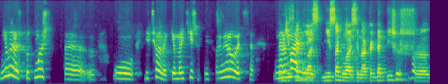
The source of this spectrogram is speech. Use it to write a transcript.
не вырастут мышцы э, у девчонок и мальчишек, не сформируется нормально. Не согласен, не согласен. А когда пишешь, э,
